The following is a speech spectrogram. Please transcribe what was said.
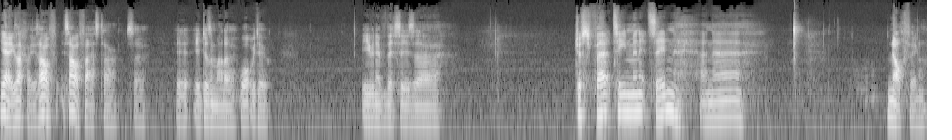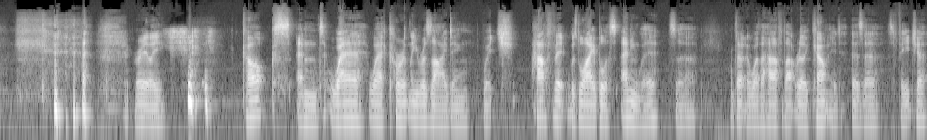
Yeah, exactly. It's our it's our first time, so it it doesn't matter what we do. Even if this is uh, just thirteen minutes in and uh, nothing. really. Cox and where we're currently residing, which half of it was libelous anyway, so I don't know whether half of that really counted as a feature,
